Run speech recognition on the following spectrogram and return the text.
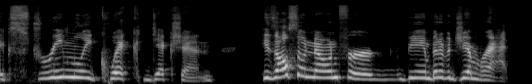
extremely quick diction. He's also known for being a bit of a gym rat.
